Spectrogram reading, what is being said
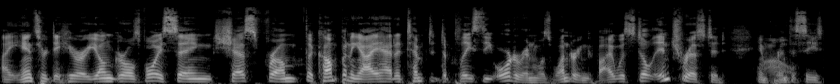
I answered to hear a young girl's voice saying Chess from the company I had attempted to place the order and was wondering if I was still interested. In Wow. parentheses.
